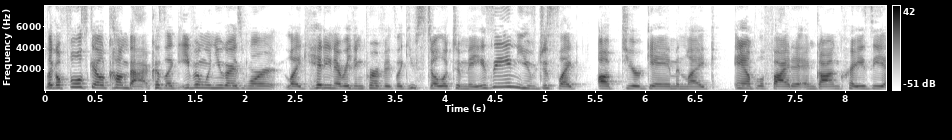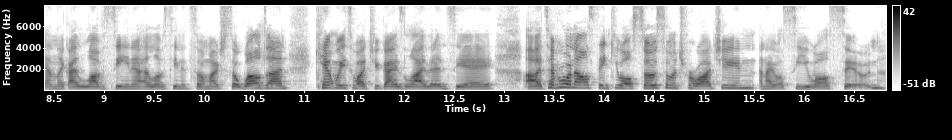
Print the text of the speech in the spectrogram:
like a full scale comeback because like even when you guys weren't like hitting everything perfect like you still looked amazing. You've just like upped your game and like amplified it and gone crazy. And like I love seeing it. I love seeing it so much. So well done. Can't wait to watch you guys live at NCA uh, to everyone else thank you all so so much for watching and I will see you all soon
